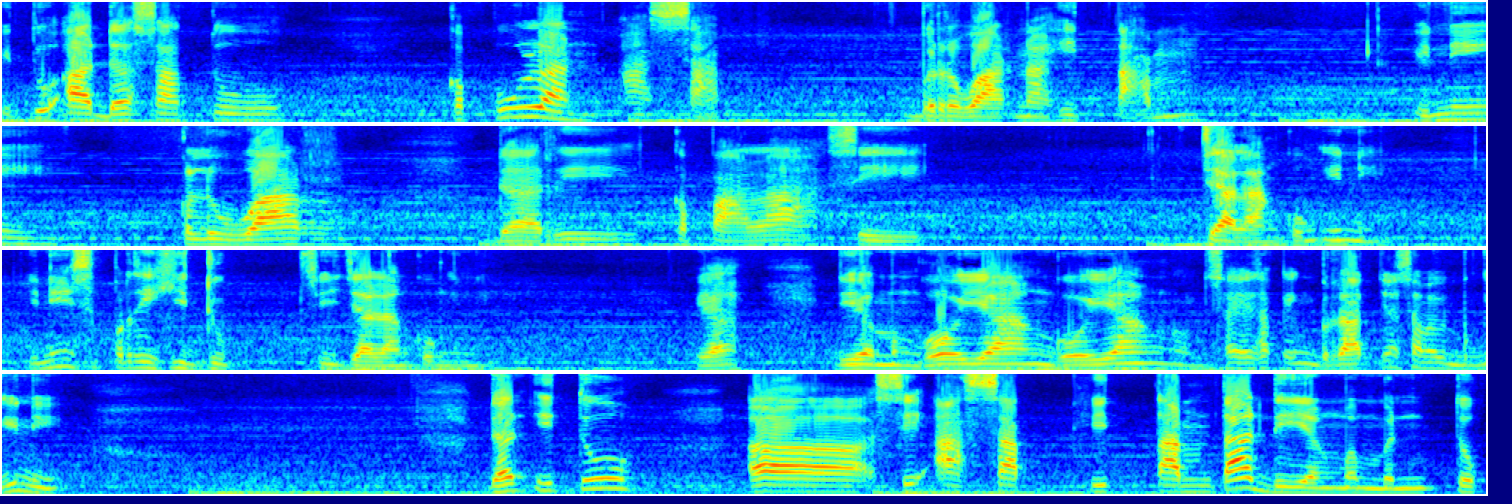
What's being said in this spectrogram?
itu ada satu kepulan asap berwarna hitam ini keluar dari kepala si jalangkung ini. Ini seperti hidup si jalangkung ini. Ya, dia menggoyang-goyang. Saya saking beratnya sampai begini. Dan itu uh, si asap hitam tadi yang membentuk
